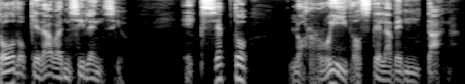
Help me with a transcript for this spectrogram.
todo quedaba en silencio, excepto los ruidos de la ventana.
